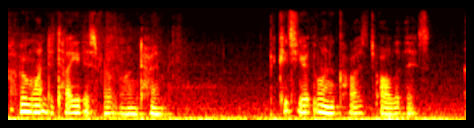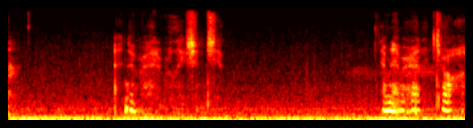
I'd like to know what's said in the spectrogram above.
I've been wanting to tell you this for a long time. Because you're the one who caused all of this. I never had a relationship. I've never had a job.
